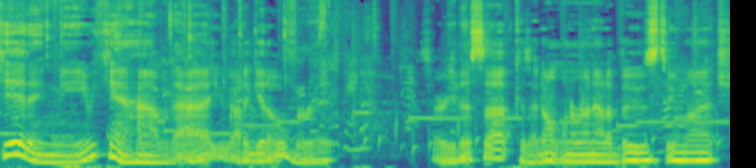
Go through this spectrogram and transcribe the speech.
kidding me? We can't have that. You gotta get over it. Hurry this up, because I don't want to run out of booze too much.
